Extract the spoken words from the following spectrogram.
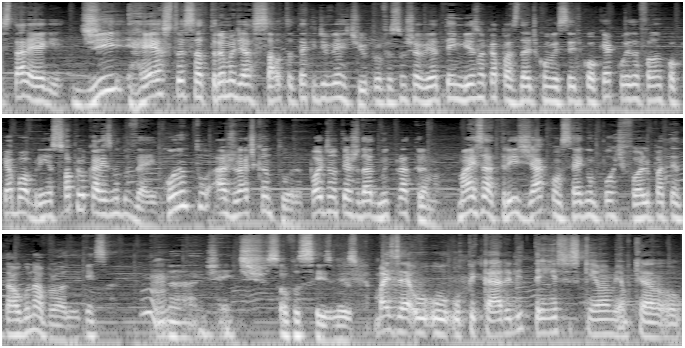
Star Egg. De resto, essa trama de assalto até que divertiu. O professor Xavier tem mesmo a capacidade de convencer de qualquer coisa falando qualquer abobrinha só pelo carisma do velho. Quanto a Jurate Cantora, pode não ter ajudado muito pra trama, mas a atriz já consegue um portfólio pra tentar algo na Brother, quem sabe? Hum. Ai, gente, só vocês mesmo. Mas é, o, o, o Picard ele tem esse esquema mesmo, que a- o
